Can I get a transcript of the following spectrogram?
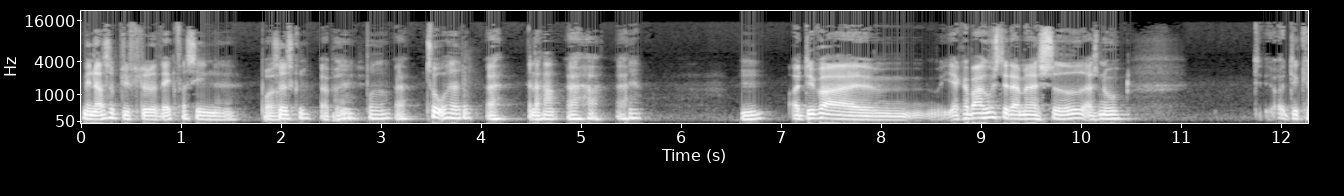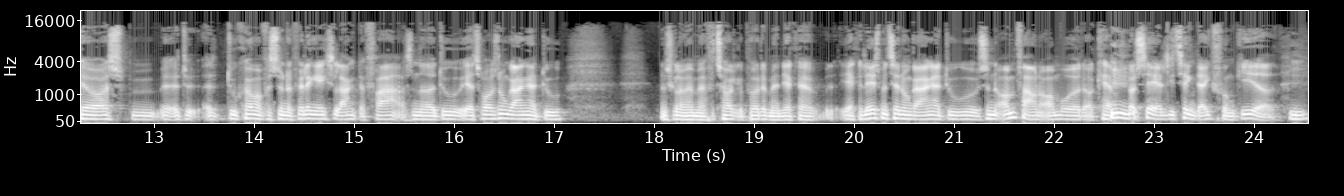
men også at blive flyttet væk fra sine øh, Brødre. søskende. Ja, præcis. brødre. Ja. To havde du, Ja, eller har? ja, ja. ja. Ja. Mm. Og det var, øh, jeg kan bare huske det der med at sidde, altså nu, og det kan jo også, øh, du, du kommer fra Sønderfælling ikke så langt derfra, og sådan noget, du, jeg tror også nogle gange, at du, nu skal jeg være med at fortolke på det, men jeg kan, jeg kan læse mig til nogle gange, at du sådan omfavner området, og kan mm. se alle de ting, der ikke fungerede. Mm.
